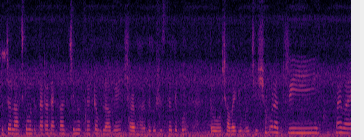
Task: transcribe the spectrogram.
তো চলো, আজকের মধ্যে টাটা, দেখা হচ্ছে নতুন একটা ব্লগে সবাই ভালো থেকো, সুস্থ থেকো। তো সবাইকে বলছি শুভরাত্রি। বাই বাই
